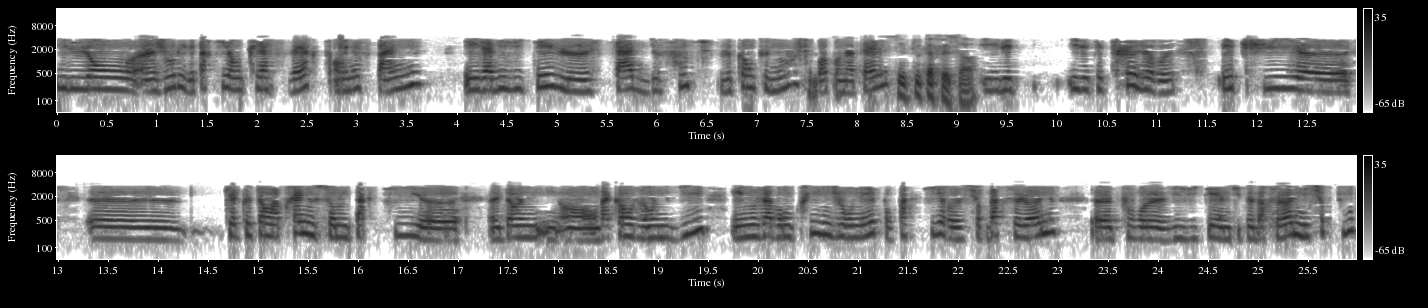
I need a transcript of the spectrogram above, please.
ils l'ont un jour, il est parti en classe verte en Espagne et il a visité le stade de foot, le Camp Nou, je crois qu'on appelle. C'est tout à fait ça. Il, est, il était très heureux. Et puis, euh, euh, quelque temps après, nous sommes partis euh, dans, en vacances dans le Midi et nous avons pris une journée pour partir euh, sur Barcelone pour euh, visiter un petit peu Barcelone, mais surtout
